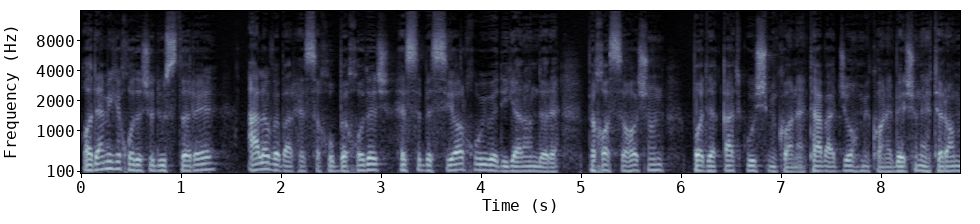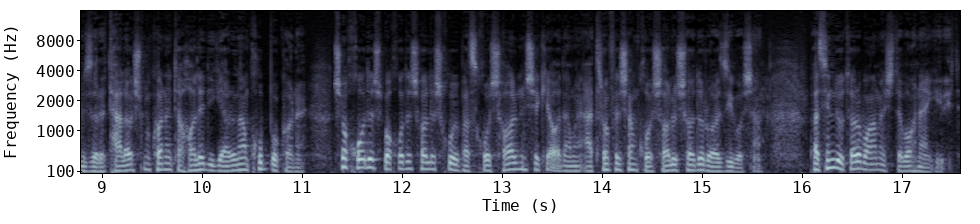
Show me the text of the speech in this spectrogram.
آدمی که خودش دوست داره علاوه بر حس خوب به خودش حس بسیار خوبی به دیگران داره. به خواسته هاشون با دقت گوش می‌کنه توجه می‌کنه بهشون احترام می‌ذاره تلاش می‌کنه تا حال دیگران هم خوب بکنه. چون خودش با خودش حالش خوبه پس خوشحال میشه که آدم اطرافش هم خوشحال و شاد و راضی باشن. پس این دوتا رو با هم اشتباه نگیرید.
